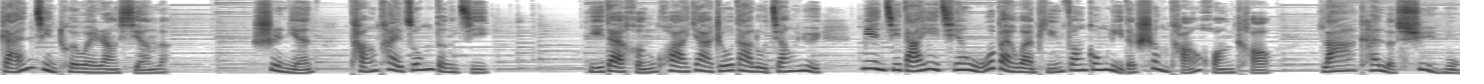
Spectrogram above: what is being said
赶紧退位让贤了。是年，唐太宗登基，一代横跨亚洲大陆疆域。面积达一千五百万平方公里的盛唐皇朝拉开了序幕。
